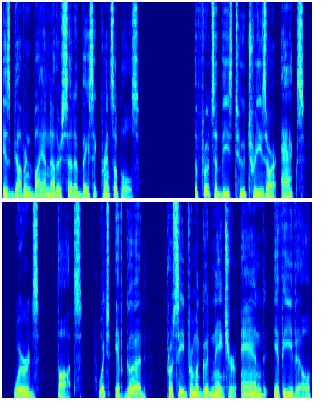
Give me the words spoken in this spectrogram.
is governed by another set of basic principles? The fruits of these two trees are acts, words, thoughts, which, if good, proceed from a good nature, and, if evil,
